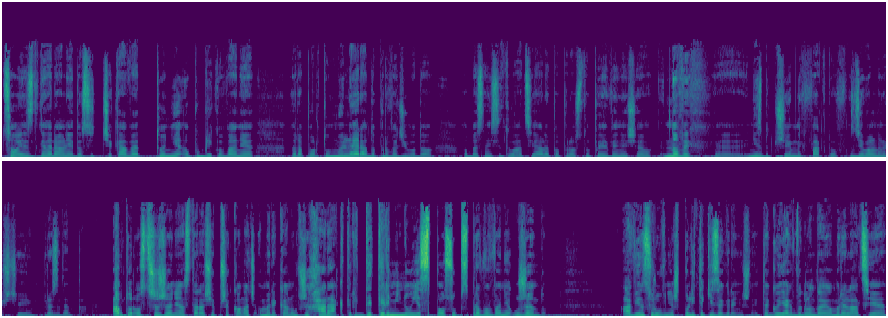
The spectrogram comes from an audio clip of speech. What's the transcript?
Co jest generalnie dosyć ciekawe, to nie opublikowanie raportu Müllera doprowadziło do obecnej sytuacji, ale po prostu pojawienie się nowych, e, niezbyt przyjemnych faktów z działalności prezydenta. Autor ostrzeżenia stara się przekonać Amerykanów, że charakter determinuje sposób sprawowania urzędu, a więc również polityki zagranicznej, tego jak wyglądają relacje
